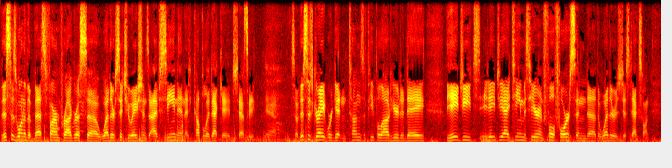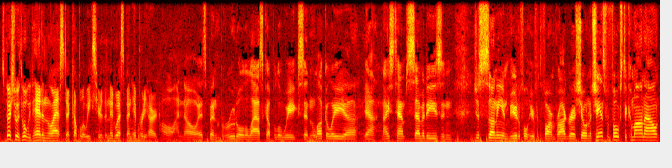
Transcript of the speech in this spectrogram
This is one of the best farm progress uh, weather situations I've seen in a couple of decades, Jesse. Yeah. So this is great. We're getting tons of people out here today. The AG, AGI team is here in full force, and uh, the weather is just excellent, especially with what we've had in the last uh, couple of weeks here. The Midwest's been hit pretty hard. Oh, I know. It's been brutal the last couple of weeks, and luckily, uh, yeah, nice temps, 70s, and just sunny and beautiful here for the Farm Progress Show, and a chance for folks to come on out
